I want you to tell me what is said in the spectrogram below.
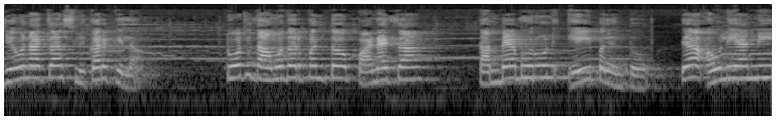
जेवणाचा स्वीकार केला. तोच दामोदरपंत पाण्याचा तांब्या भरून येईपर्यंत त्या अवलियांनी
